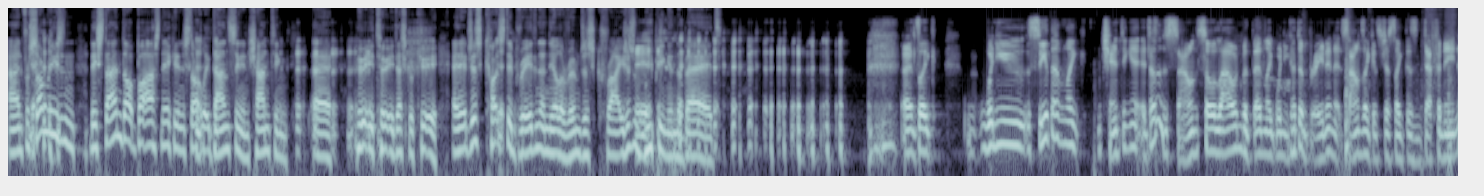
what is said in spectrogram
and for some reason they stand up butt ass naked and start like dancing and chanting uh, hooty tooty disco cutie and it just cuts to Braden in the other room just crying just weeping in the bed. And it's like when you see them like chanting it, it doesn't sound so loud, but then like when you cut to Braden, it sounds like it's just like this deafening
